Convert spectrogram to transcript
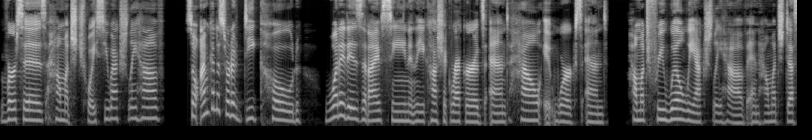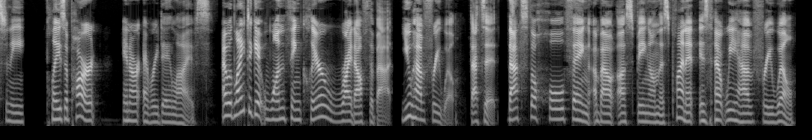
versus how much choice you actually have? So, I'm going to sort of decode what it is that I've seen in the Akashic records and how it works and how much free will we actually have and how much destiny plays a part in our everyday lives. I would like to get one thing clear right off the bat. You have free will. That's it. That's the whole thing about us being on this planet is that we have free will.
